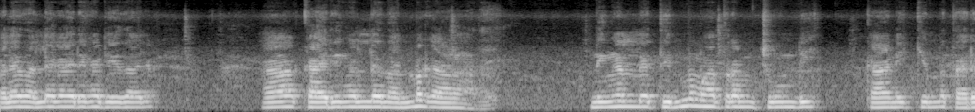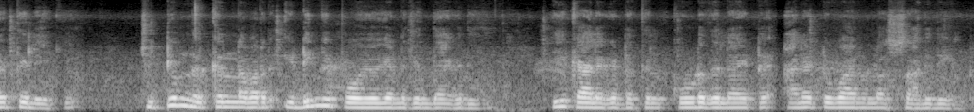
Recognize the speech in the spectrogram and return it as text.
പല നല്ല കാര്യങ്ങൾ ചെയ്താലും ആ കാര്യങ്ങളിലെ നന്മ കാണാതെ നിങ്ങളിലെ തിന്മ മാത്രം ചൂണ്ടി കാണിക്കുന്ന തരത്തിലേക്ക് ചുറ്റും നിൽക്കുന്നവർ ഇടുങ്ങിപ്പോയോ എന്ന ചിന്താഗതി ഈ കാലഘട്ടത്തിൽ കൂടുതലായിട്ട് അലട്ടുവാനുള്ള സാധ്യതയുണ്ട്.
